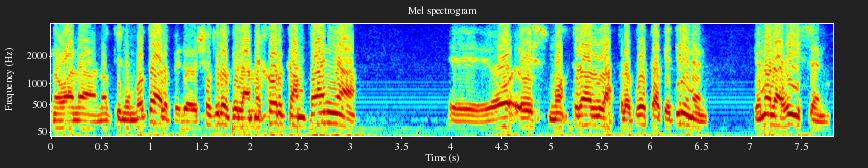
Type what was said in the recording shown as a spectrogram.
no van a no quieren votar pero yo creo que la mejor campaña eh, es mostrar las propuestas que tienen que no las dicen.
